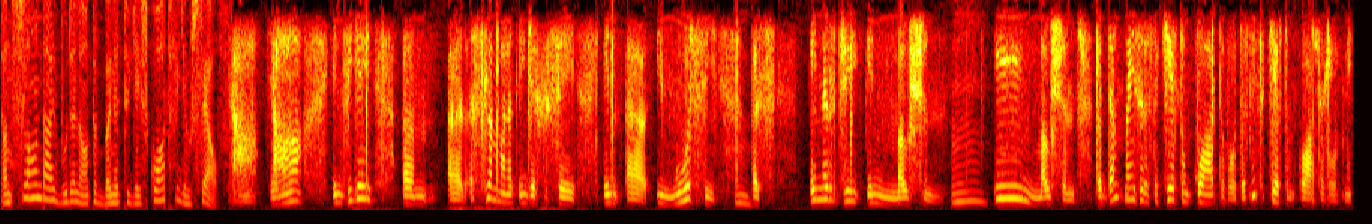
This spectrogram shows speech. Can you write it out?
dan slaan daai woede later binne toe jy kwaad vir jouself. Ja, ja, en wie jy ehm um, 'n uh, slim man het eendag gesê in 'n uh, emosie mm. is energy in motion. Mm. Emotion. Ek dink mense is verkeerd om kwaad te word. Dit is nie verkeerd om kwaad te word nie.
